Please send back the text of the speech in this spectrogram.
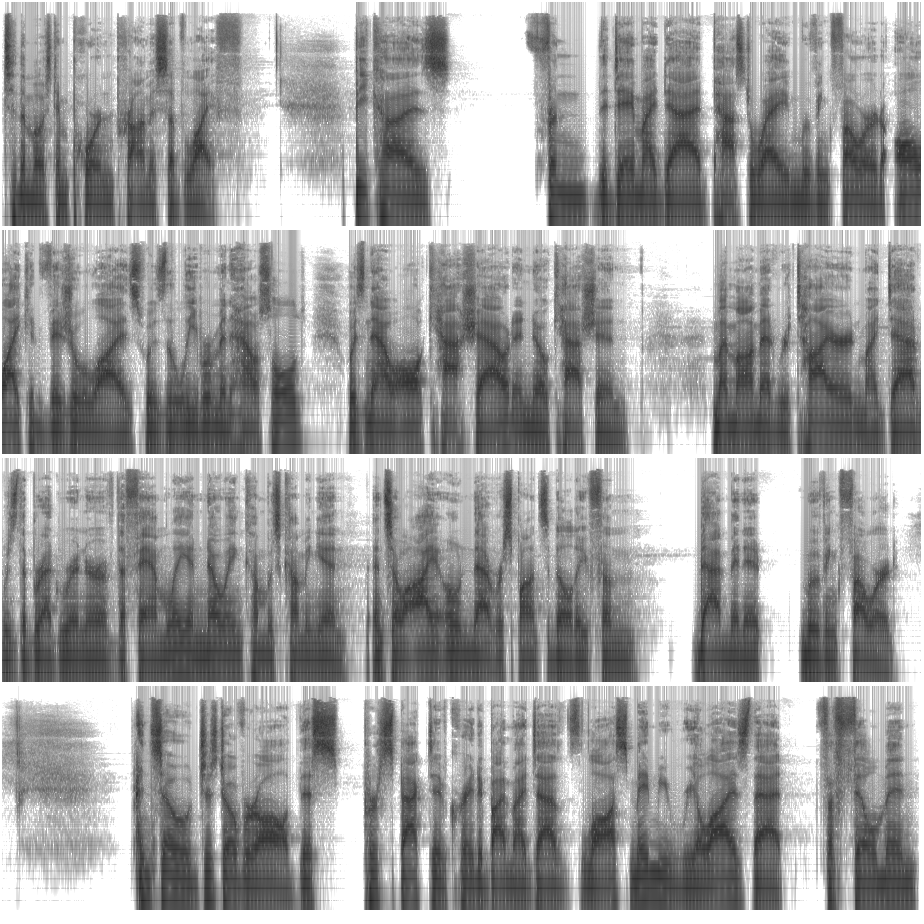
to the most important promise of life. Because from the day my dad passed away moving forward, all I could visualize was the Lieberman household was now all cash out and no cash in my mom had retired. My dad was the breadwinner of the family, and no income was coming in. And so I owned that responsibility from that minute moving forward. And so, just overall, this perspective created by my dad's loss made me realize that fulfillment,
